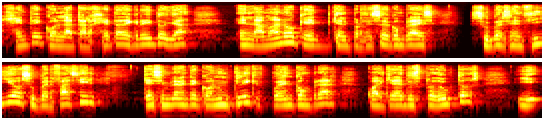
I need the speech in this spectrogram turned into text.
Gente con la tarjeta de crédito ya en la mano, que, que el proceso de compra es súper sencillo, súper fácil, que simplemente con un clic pueden comprar cualquiera de tus productos y,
